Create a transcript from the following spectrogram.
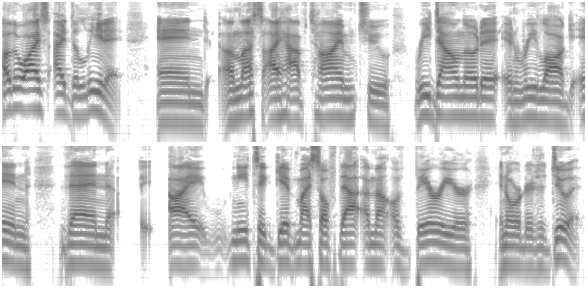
Otherwise, I delete it. And unless I have time to re download it and re log in, then I need to give myself that amount of barrier in order to do it.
